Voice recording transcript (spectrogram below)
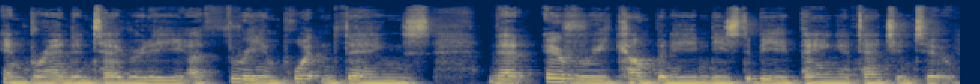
and brand integrity are three important things that every company needs to be paying attention to.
